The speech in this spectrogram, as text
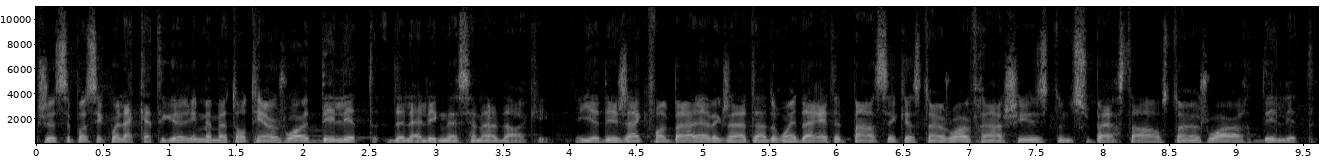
Je ne sais pas c'est quoi la catégorie, mais mettons, tu es un joueur d'élite de la Ligue nationale de hockey. Il y a des gens qui font le parallèle avec Jonathan Drouin d'arrêter de penser que c'est un joueur franchise, c'est une superstar, c'est un joueur d'élite.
